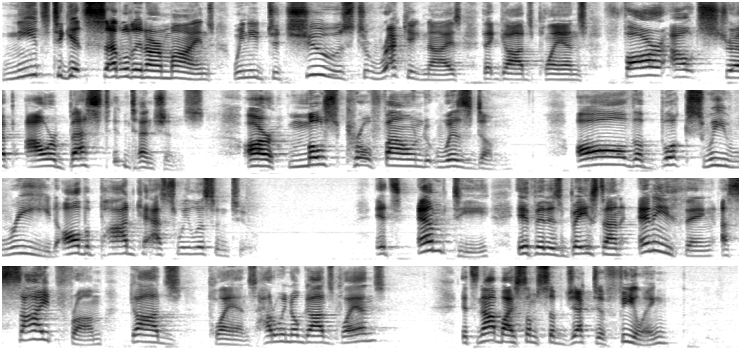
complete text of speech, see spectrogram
needs to get settled in our minds. We need to choose to recognize that God's plans far outstrip our best intentions, our most profound wisdom, all the books we read, all the podcasts we listen to. It's empty if it is based on anything aside from God's plans. How do we know God's plans? It's not by some subjective feeling.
